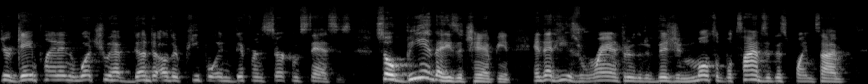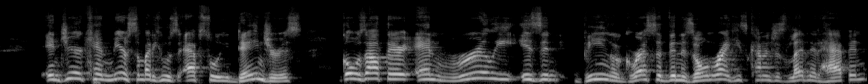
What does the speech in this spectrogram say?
your game plan and what you have done to other people in different circumstances. So being that he's a champion and that he's ran through the division multiple times at this point in time and Jared Cannonier, somebody who's absolutely dangerous, goes out there and really isn't being aggressive in his own right. He's kind of just letting it happen.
